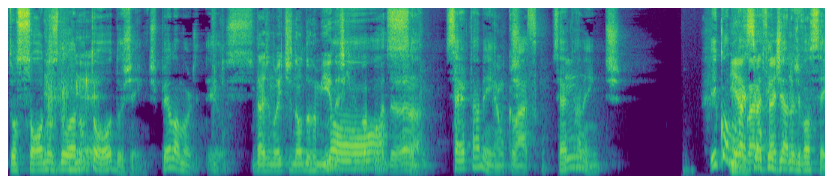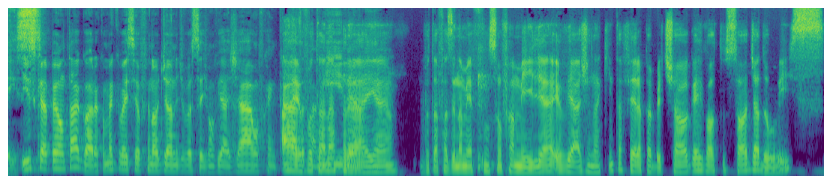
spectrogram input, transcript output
dos sonos do ano todo, gente. Pelo amor de Deus. Das noites não dormidas que ficou acordando. certamente. É um clássico. Certamente. E como E vai ser o fim de ano de- vocês? Isso que eu ia perguntar agora. Como é que vai ser o final de ano de vocês? Vão viajar? Vão ficar em casa? Ah, eu vou estar na família? praia, vou estar fazendo a minha função família. Eu viajo na quinta-feira para Bertioga e volto só dia 2.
